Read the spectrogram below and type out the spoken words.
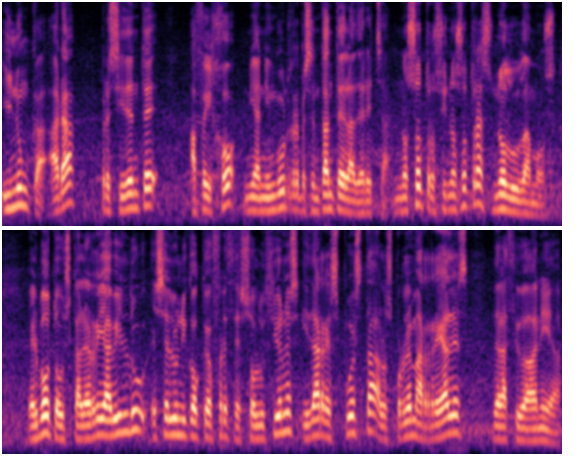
y nunca hará presidente a Feijó ni a ningún representante de la derecha. Nosotros y nosotras no dudamos. El voto Euskal Herria Bildu es el único que ofrece soluciones y da respuesta a los problemas reales de la ciudadanía.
